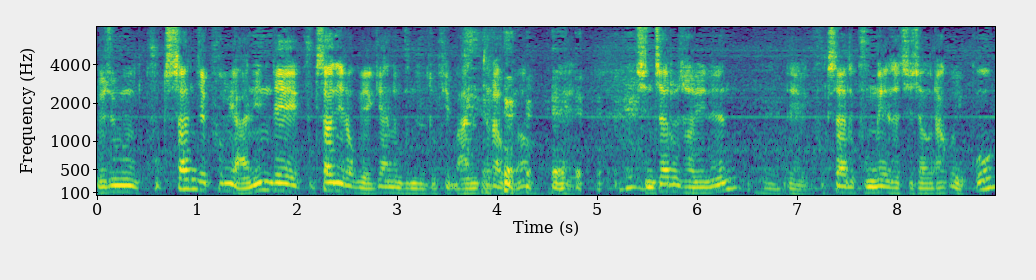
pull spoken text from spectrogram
요즘은 국산 제품이 아닌데 국산이라고 얘기하는 분들도 꽤 많더라고요. 네. 진짜로 저희는 네, 국산 국내에서 제작을 하고 있고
